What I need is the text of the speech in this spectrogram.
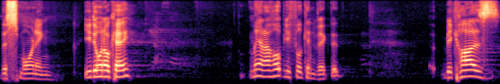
this morning. You doing okay? Man, I hope you feel convicted because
